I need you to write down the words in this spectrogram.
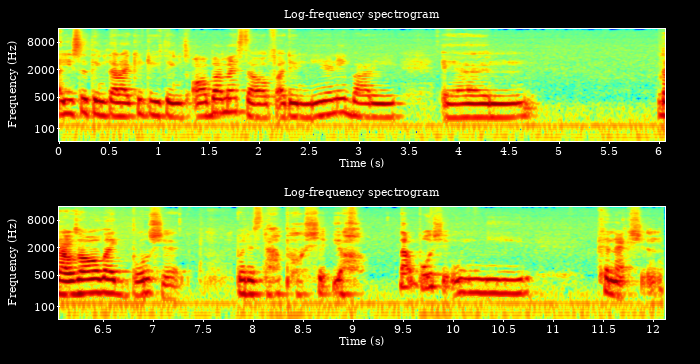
I used to think that I could do things all by myself. I didn't need anybody, and that was all like bullshit. But it's not bullshit, y'all. Not bullshit. We need connection,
